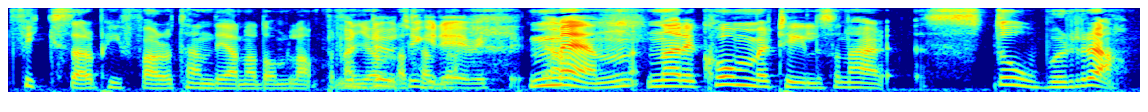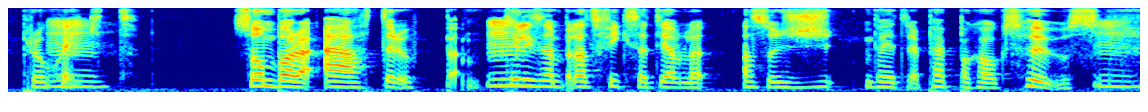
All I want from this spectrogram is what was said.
fixar och piffar och tänder gärna de lamporna För jag vill tända. Men när det kommer till såna här stora projekt Mm. Som bara äter upp en. Mm. Till exempel att fixa ett jävla alltså, vad heter det, pepparkakshus Mm.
